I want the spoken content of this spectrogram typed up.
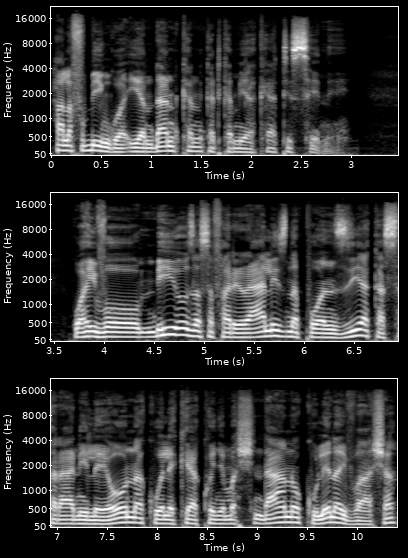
halafu bingwa Ian Duncan katika miaka ya 90. Kwa hivyo mbio za Safari Rally zinapoanzia Kasarani leo na kuelekea kwenye mashindano kule Naivasha,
